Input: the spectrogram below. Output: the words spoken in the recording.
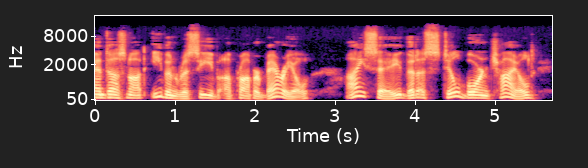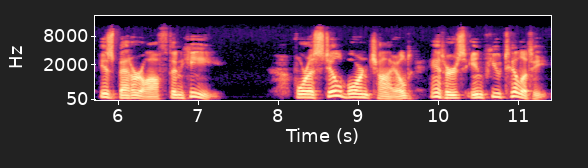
and does not even receive a proper burial, I say that a stillborn child is better off than he. For a stillborn child enters in futility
